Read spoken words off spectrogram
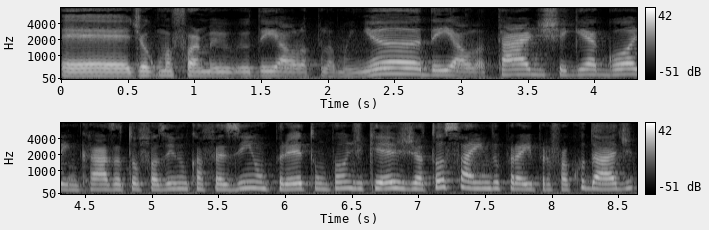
É, de alguma forma eu, eu, dei aula pela manhã, dei aula à tarde, cheguei agora em casa, estou fazendo um cafezinho preto, um pão de queijo, já estou saindo para ir para a faculdade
